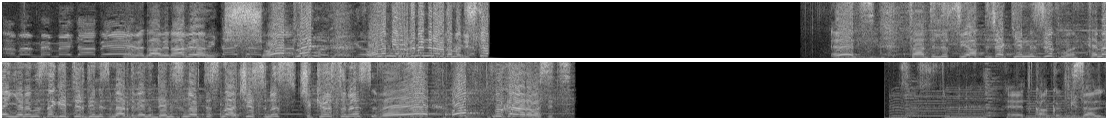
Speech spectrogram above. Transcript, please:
Aman Mehmet abi. Mehmet abi ne yapıyorsun? Şşş, hop lan! Oğlum yardım edin adama düştü. Evet, tatilde suya atlayacak yeriniz yok mu? Hemen yanınızda getirdiğiniz merdiveni denizin ortasına açıyorsunuz, çıkıyorsunuz ve hop bu kadar basit. Evet kanka güzel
